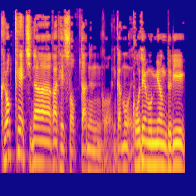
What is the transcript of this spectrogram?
그렇게 진화가 될 수 없다는 거. 그러니까 뭐 고대 문명들이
